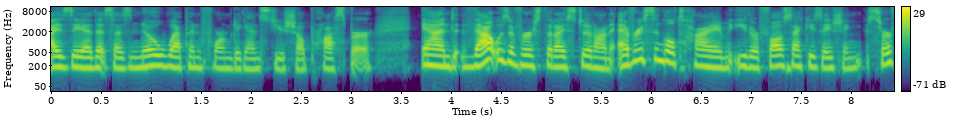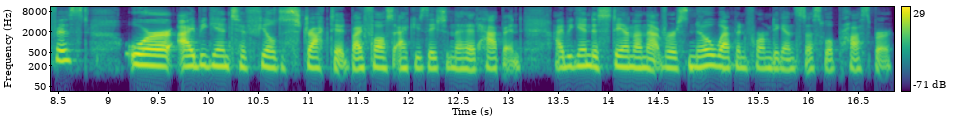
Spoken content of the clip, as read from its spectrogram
Isaiah that says, No weapon formed against you shall prosper. And that was a verse that I stood on every single time either false accusation surfaced or I began to feel distracted by false accusation that had happened. I began to stand on that verse, No weapon formed against us will prosper.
